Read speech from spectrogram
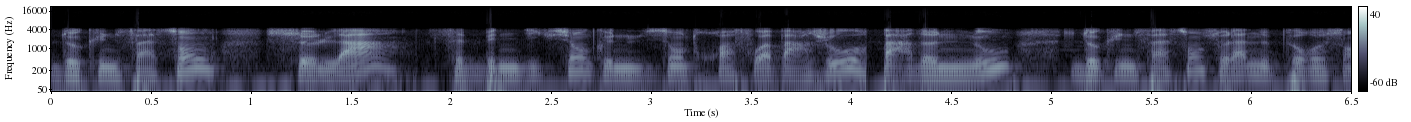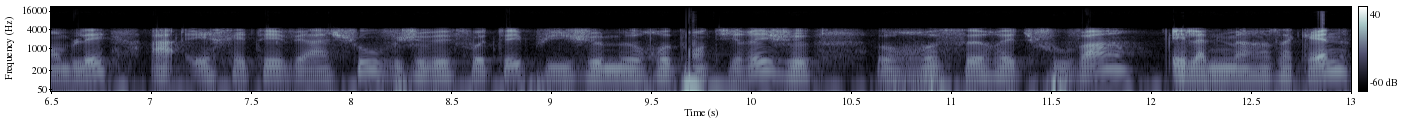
d'aucune façon cela cette bénédiction que nous disons trois fois par jour, pardonne-nous, d'aucune façon cela ne peut ressembler à Echete Ve'ashuv, je vais fauter, puis je me repentirai, je referai Tchouva. Et la Zaken,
